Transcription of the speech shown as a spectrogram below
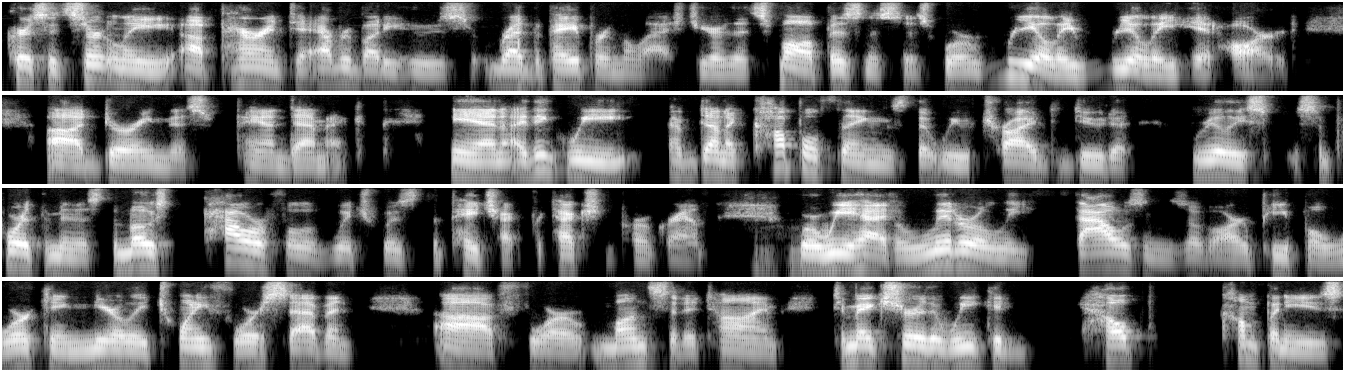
Chris, it's certainly apparent to everybody who's read the paper in the last year that small businesses were really, really hit hard uh, during this pandemic. And I think we have done a couple things that we've tried to do to really support them in this. The most powerful of which was the Paycheck Protection Program, mm-hmm. where we had literally thousands of our people working nearly 24 uh, 7 for months at a time to make sure that we could help companies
